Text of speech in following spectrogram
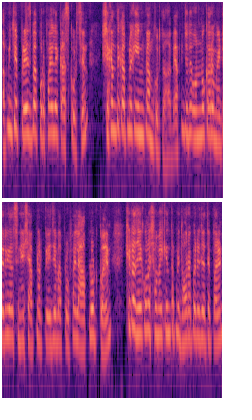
আপনি যে প্রেস বা প্রোফাইলে কাজ করছেন, সেখান থেকে আপনাকে ইনকাম করতে হবে। আপনি যদি অন্য কারও মেটেরিয়ালস নিয়ে এসে আপনার পেজে বা প্রোফাইলে আপলোড করেন, সেটা যে কোনো সময় কিন্তু আপনি ধরা পেরে যেতে পারেন।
